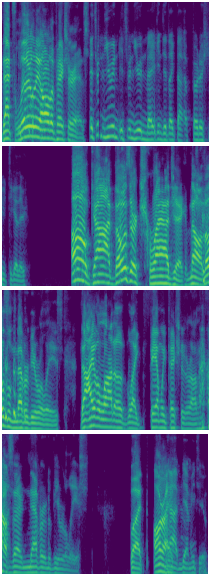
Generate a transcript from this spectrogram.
That's literally all the picture is. It's when you and it's when you and Megan did like that photo shoot together. Oh God, those are tragic. No, those will never be released. I have a lot of like family pictures around the house that are never to be released. But all right, Yeah, yeah, me too.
